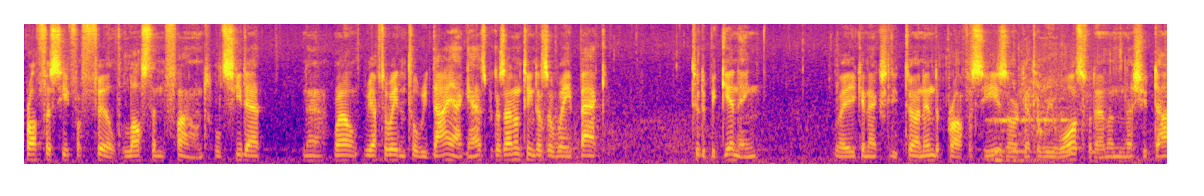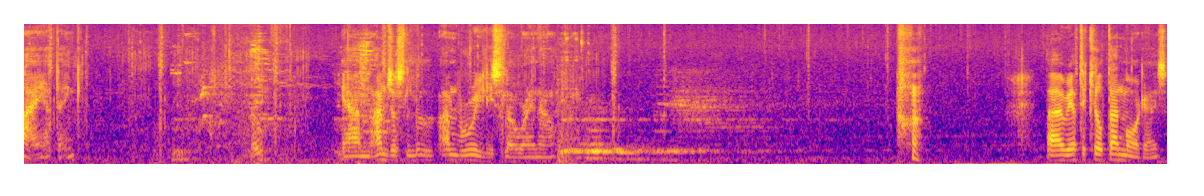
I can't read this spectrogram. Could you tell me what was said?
prophecy fulfilled, lost and found. We'll see that. Uh, well, we have to wait until we die, I guess, because I don't think there's a way back to the beginning where you can actually turn in the prophecies or get the rewards for them unless you die, I think. Yeah, I'm, I'm just, I'm really slow right now. uh, we have to kill 10 more guys.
